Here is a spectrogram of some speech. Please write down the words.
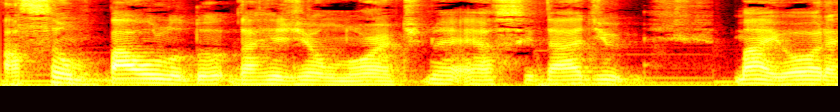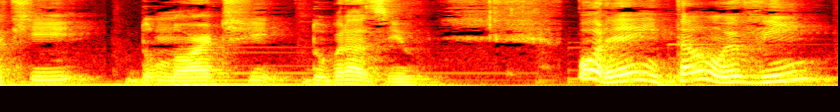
a São Paulo do, da região norte, né? é a cidade maior aqui do norte do Brasil. Porém, então eu vim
